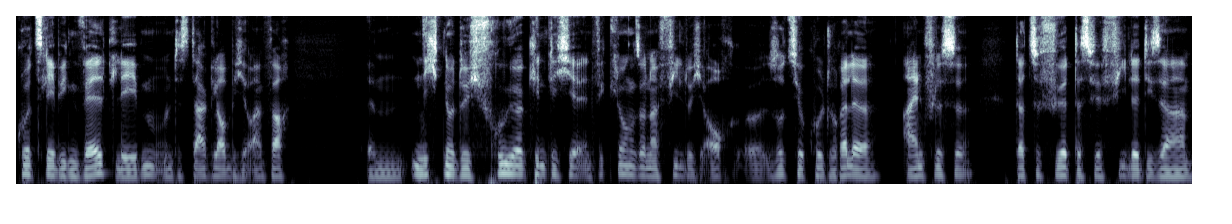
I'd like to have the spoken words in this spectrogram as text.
kurzlebigen Welt leben und es da glaube ich auch einfach ähm, nicht nur durch frühe kindliche Entwicklung, sondern viel durch auch äh, soziokulturelle Einflüsse dazu führt, dass wir viele dieser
